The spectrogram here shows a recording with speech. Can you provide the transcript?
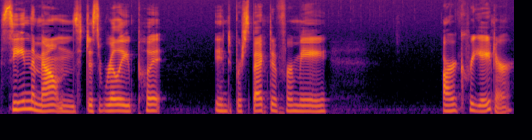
seeing the mountains just really put into perspective for me our creator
